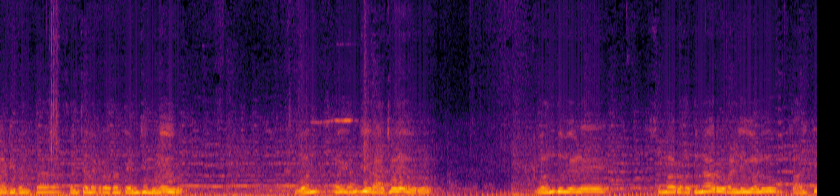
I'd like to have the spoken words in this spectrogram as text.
ಮಾಡಿದಂಥ ಸಂಚಾಲಕರಾದಂಥ ಎಂ ಜಿ ಮುಳೆಯವರು ಒಂದು ಎಂ ಜಿ ರಾಜೋಳೆ ಅವರು, ಒಂದು ವೇಳೆ ಸುಮಾರು ಹದಿನಾರು ಹಳ್ಳಿಗಳು ಪಾಲ್ಕಿ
